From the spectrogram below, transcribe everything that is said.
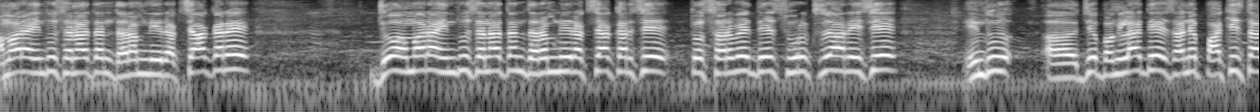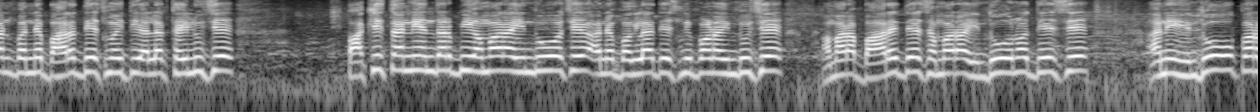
અમારા હિન્દુ સનાતન ધર્મની રક્ષા કરે. જો અમારા હિન્દુ સનાતન ધર્મની રક્ષા કરશે, તો સર્વે દેશ સુરક્ષા રહેશે. હિન્દુ જે બાંગ્લાદેશ અને પાકિસ્તાન બંને ભારત દેશમાંથી અલગ થયેલું છે. પાકિસ્તાનની અંદર બી અમારા હિન્દુઓ છે અને બાંગ્લાદેશની પણ હિન્દુ છે. અમારા ભારત દેશ અમારા હિન્દુઓનો દેશ છે. અને હિન્દુઓ ઉપર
